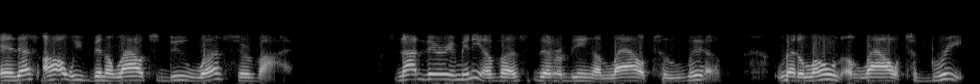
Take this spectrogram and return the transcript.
and that's all we've been allowed to do was survive not very many of us that are being allowed to live let alone allowed to breathe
